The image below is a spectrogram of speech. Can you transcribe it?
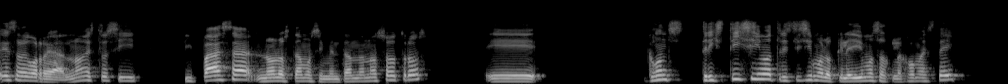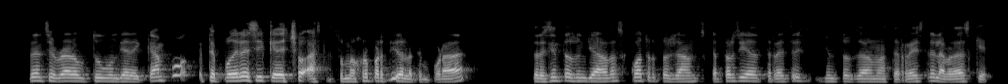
es, algo real, ¿no? Esto sí, sí pasa, no lo estamos inventando nosotros. Eh, tristísimo, tristísimo lo que le dimos a Oklahoma State. Spencer Rattle tuvo un día de campo. Te podría decir que, de hecho, hasta su mejor partido de la temporada. 301 yardas, 4 touchdowns, 14 yardas terrestres y un touchdown más terrestre. La verdad es que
